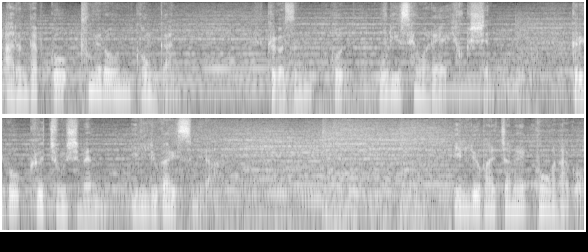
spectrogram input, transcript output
아름답고 풍요로운 공간. 그것은 곧 우리 생활의 혁신. 그리고 그 중심엔 인류가 있습니다. 인류 발전에 공헌하고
